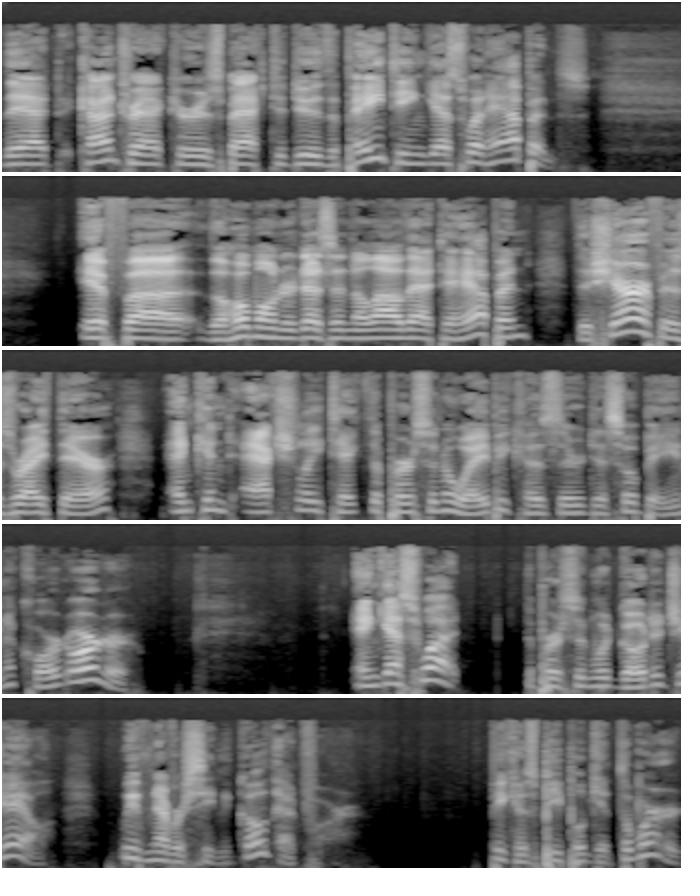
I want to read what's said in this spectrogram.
that contractor is back to do the painting, guess what happens? If uh, the homeowner doesn't allow that to happen, the sheriff is right there and can actually take the person away because they're disobeying a court order. And guess what? The person would go to jail. We've never seen it go that far because people get the word.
